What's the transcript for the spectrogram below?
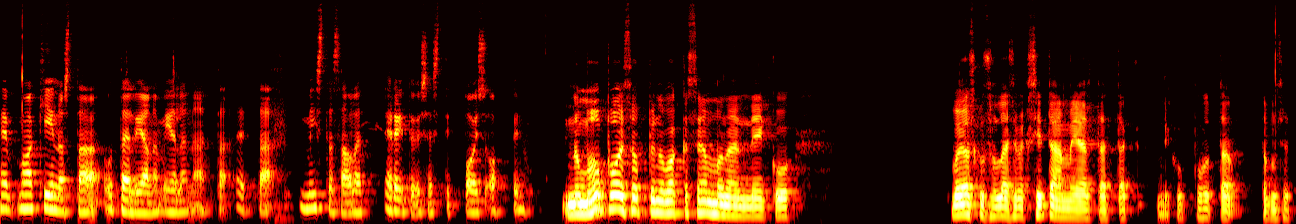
he, mua kiinnostaa uteliaana mielenä, että, että mistä sä olet erityisesti pois oppinut? No mä oon pois oppinut vaikka semmoinen, niin kuin, voi joskus olla esimerkiksi sitä mieltä, että niin kuin puhutaan tämmöiset,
